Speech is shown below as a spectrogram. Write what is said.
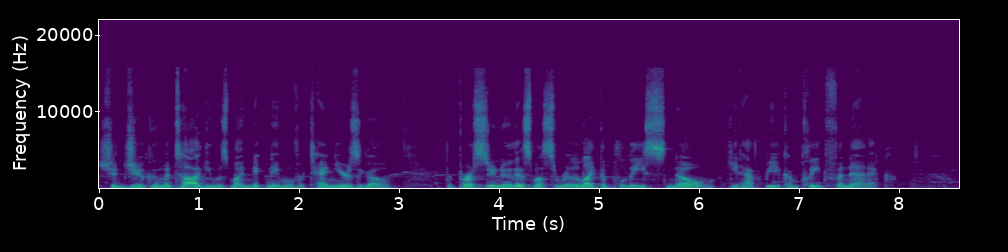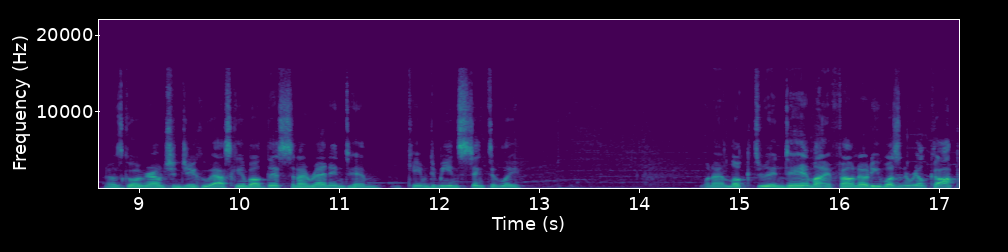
Shinjuku Matagi was my nickname over 10 years ago. The person who knew this must have really liked the police. No, he'd have to be a complete fanatic. When I was going around Shinjuku asking about this and I ran into him, it came to me instinctively. When I looked into him, I found out he wasn't a real cop.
